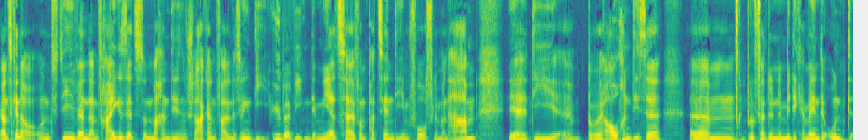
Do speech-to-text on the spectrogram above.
Ganz genau. Und die werden dann freigesetzt und machen diesen Schlaganfall. Und deswegen die überwiegende Mehrzahl von Patienten, die im Vorflimmern haben, äh, die äh, brauchen diese ähm, blutverdünnende Medikamente und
